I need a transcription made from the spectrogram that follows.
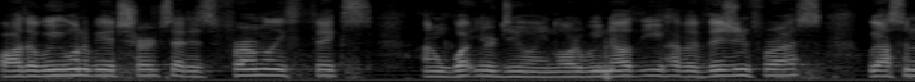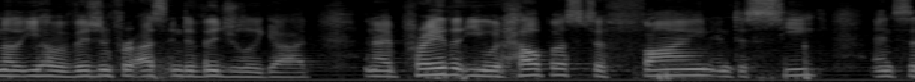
father we want to be a church that is firmly fixed on what you're doing, Lord. We know that you have a vision for us. We also know that you have a vision for us individually, God. And I pray that you would help us to find and to seek and to,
